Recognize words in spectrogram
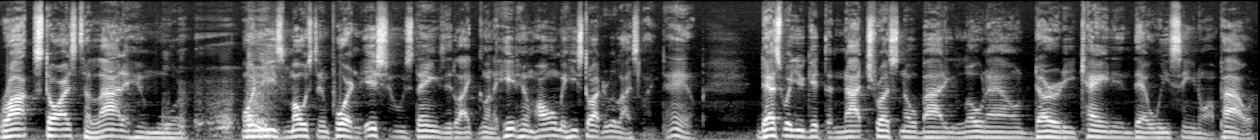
Rock starts to lie to him more on these most important issues, things that like gonna hit him home, and he start to realize, like, damn, that's where you get the not trust nobody, low down, dirty Kanan that we seen on Power.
